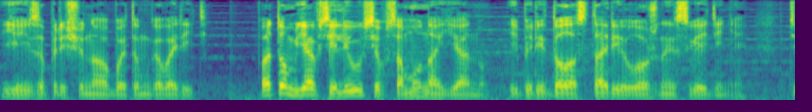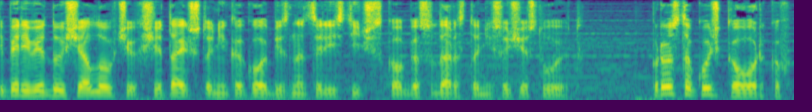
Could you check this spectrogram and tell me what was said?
ей запрещено об этом говорить. Потом я вселился в саму Наяну и передал Астарии ложные сведения. Теперь ведущий ловчих считает, что никакого безнационалистического государства не существует. Просто кучка орков,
